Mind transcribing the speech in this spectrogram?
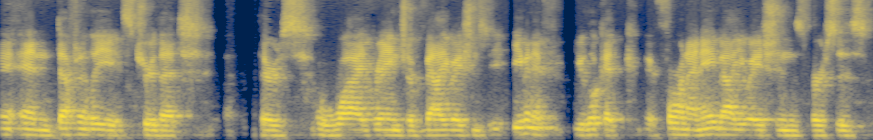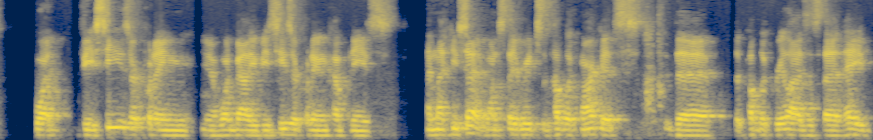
And definitely it's true that there's a wide range of valuations. Even if you look at 409A valuations versus what VCs are putting, you know, what value VCs are putting in companies. And like you said, once they reach the public markets, the, the public realizes that, hey,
